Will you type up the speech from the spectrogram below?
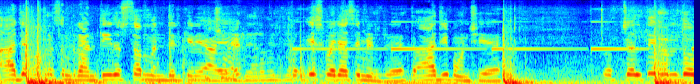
आज है मकर संक्रांति तो सब मंदिर के लिए आए हैं। तो इस वजह से मिल रहे हैं। तो आज ही पहुँचे हैं। तो अब चलते हम तो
